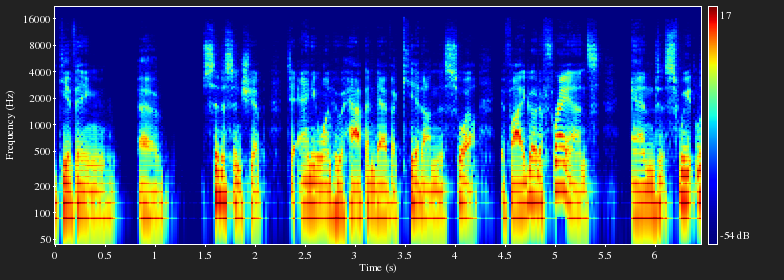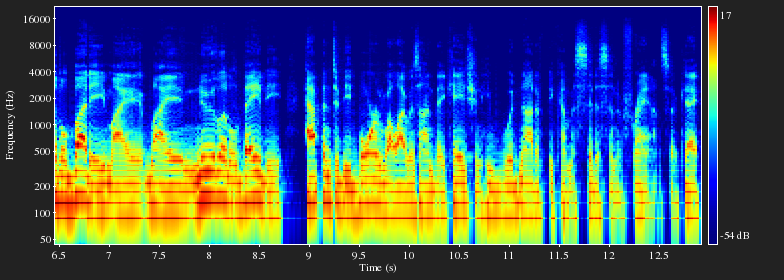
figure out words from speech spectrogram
giving a citizenship to anyone who happened to have a kid on this soil. If I go to France and sweet little buddy, my, my new little baby, happened to be born while I was on vacation, he would not have become a citizen of France, okay?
